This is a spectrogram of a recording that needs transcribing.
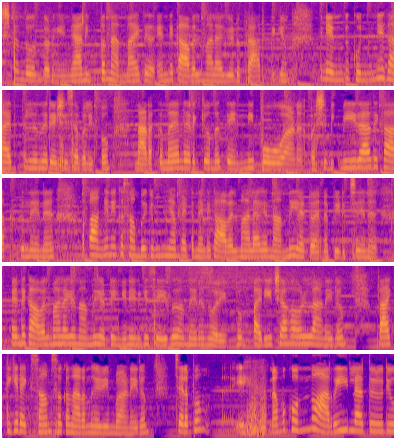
ഇഷ്ടം തോന്നി തുടങ്ങി. ഞാനിപ്പം നന്നായിട്ട് എന്റെ കാവൽ മാലാഖയോട് പ്രാർത്ഥിക്കും. പിന്നെ എന്ത് കുഞ്ഞു കാര്യത്തിൽ നിന്ന് രക്ഷിച്ച പോലെ. ഇപ്പം നടക്കുന്നതിന്റെ ഇടയ്ക്ക് ഒന്ന് തെന്നി പോവുകയാണ്. പക്ഷെ വീഴാതെ കാത്തുന്നതിന് അപ്പോൾ അങ്ങനെയൊക്കെ സംഭവിക്കുമ്പോൾ ഞാൻ പെട്ടെന്ന് എന്റെ കാവൽ മാലാഖ നന്ദി കേട്ടോ എന്നെ പിടിച്ചതിന്. എന്റെ കാവൽ മാലാഖ നന്ദി കേട്ടോ ഇങ്ങനെ എനിക്ക് ചെയ്തു തന്നതിനെന്ന് പറയും. ഇപ്പം പരീക്ഷാ ഹാളിലാണെങ്കിലും പ്രാക്ടിക്കൽ എക്സാംസ് ഒക്കെ നടന്നു കഴിയുമ്പോൾ ആണെങ്കിലും ചിലപ്പം നമുക്കൊന്നും അറിയില്ലാത്തൊരു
